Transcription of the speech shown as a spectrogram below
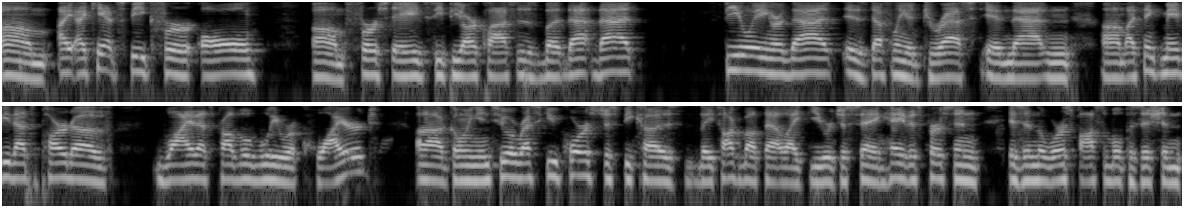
um, I, I can't speak for all um, first aid CPR classes, but that that feeling or that is definitely addressed in that. And um, I think maybe that's part of why that's probably required uh, going into a rescue course, just because they talk about that, like you were just saying, hey, this person is in the worst possible position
